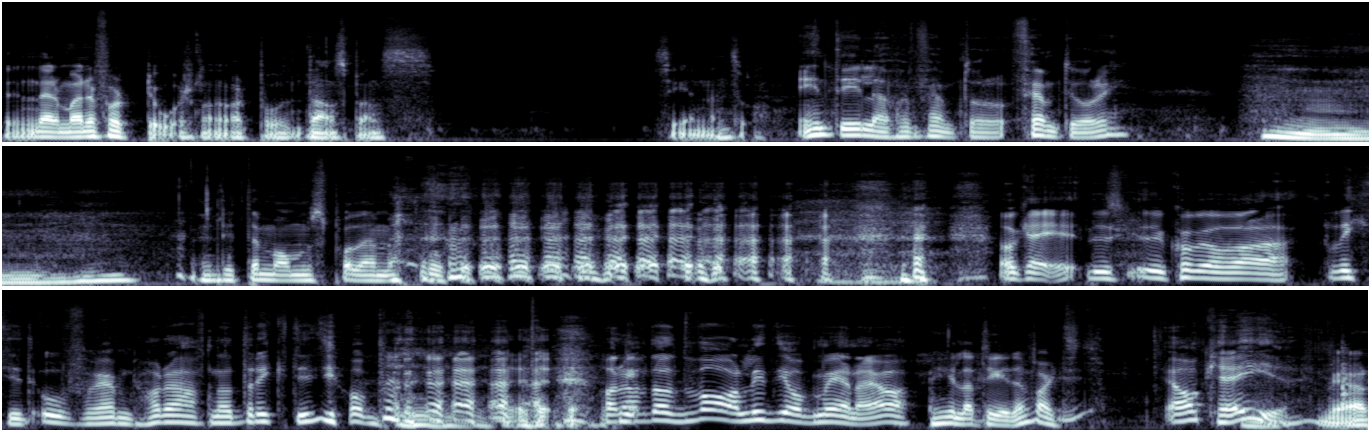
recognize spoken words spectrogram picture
det är närmare 40 år som man har varit på dansbandsscenen. Så. Inte illa för en 50 år- 50-åring. Det är lite moms på det med. Okej, sk- nu kommer jag vara riktigt oförskämd. Har du haft något riktigt jobb? har du haft något vanligt jobb menar jag? Hela tiden faktiskt. Ja, Okej. Vi har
